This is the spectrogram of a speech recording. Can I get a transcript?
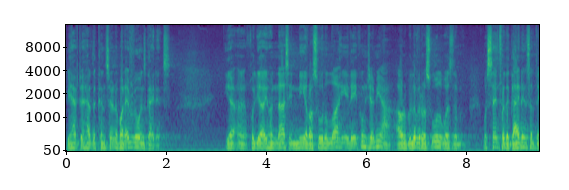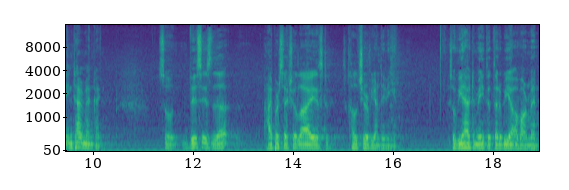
We have to have the concern about everyone's guidance. Ya, قل يا أيها الناس إني رسول الله إليكم جميعا. Our beloved Rasul was the was sent for the guidance of the entire mankind. So this is the hypersexualized culture we are living in. So we have to make the tarbiyah of our men.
